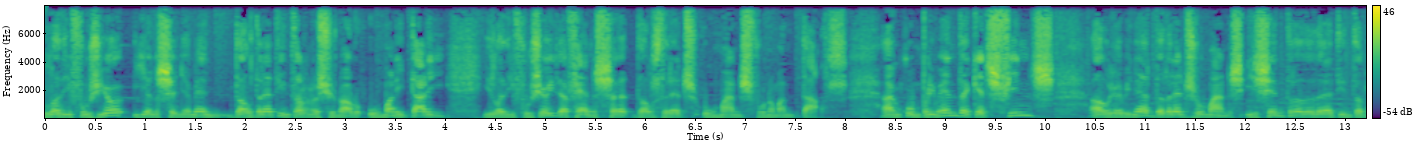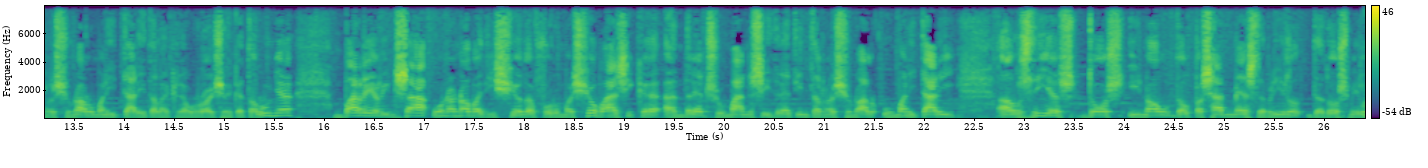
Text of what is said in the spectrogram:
la difusió i ensenyament del dret internacional humanitari i la difusió i defensa dels drets humans fonamentals. En compliment d'aquests fins, el Gabinet de Drets Humans i Centre de Dret Internacional Humanitari de la Creu Roja de Catalunya va realitzar una nova edició de formació bàsica en drets humans i dret internacional humanitari els dies 2 i 9 del passat mes d'abril de 2011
